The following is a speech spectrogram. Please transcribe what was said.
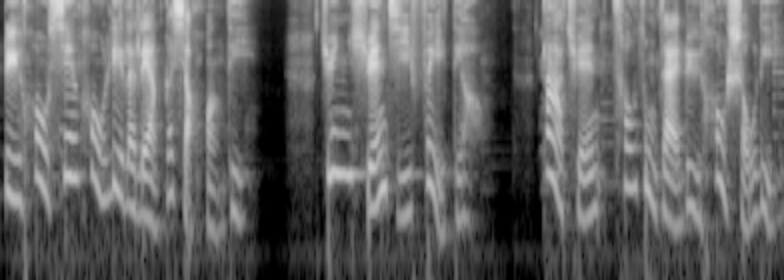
吕后先后立了两个小皇帝，均旋即废掉。大权操纵在吕后手里，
